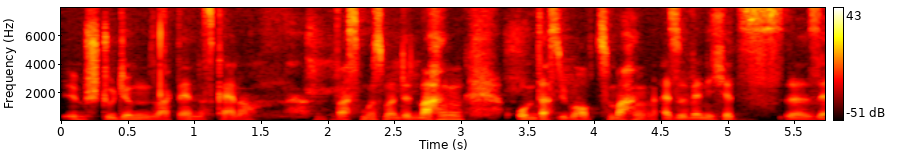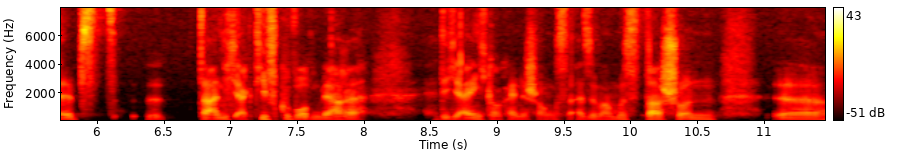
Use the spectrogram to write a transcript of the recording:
im Studium sagt einem das keiner. Was muss man denn machen, um das überhaupt zu machen? Also wenn ich jetzt äh, selbst äh, da nicht aktiv geworden wäre, hätte ich eigentlich gar keine Chance. Also man muss da schon äh,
